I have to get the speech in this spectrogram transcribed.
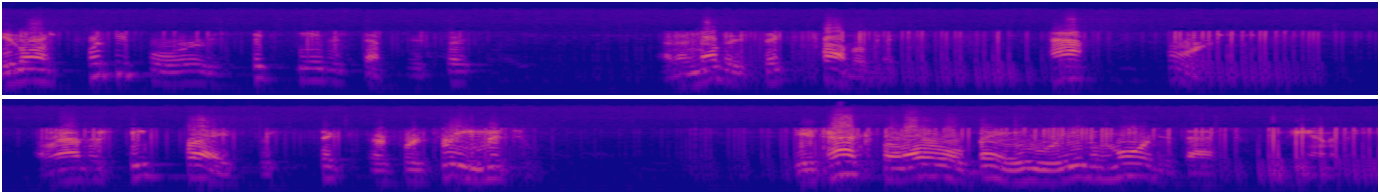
he lost 24 of his 60 interceptors, certainly, and another six probably. Half his. A rather steep price for six or for three Mitchells. The attacks on Oro Bay were even more disastrous to the enemy.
